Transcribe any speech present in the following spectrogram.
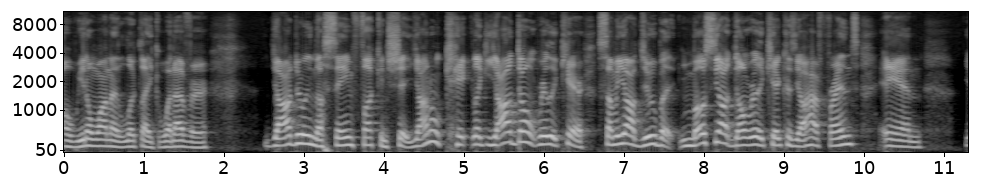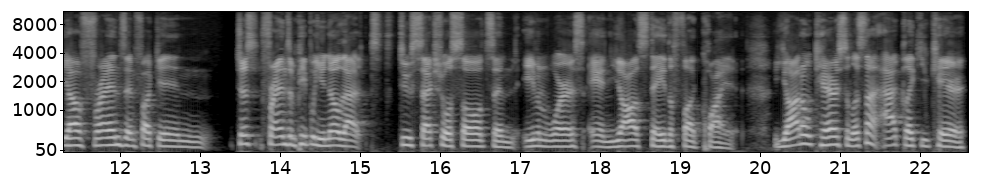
oh, we don't want to look like whatever y'all doing the same fucking shit. Y'all don't care. Like y'all don't really care. Some of y'all do, but most y'all don't really care because y'all have friends and y'all have friends and fucking just friends and people you know that do sexual assaults and even worse, and y'all stay the fuck quiet. Y'all don't care, so let's not act like you care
